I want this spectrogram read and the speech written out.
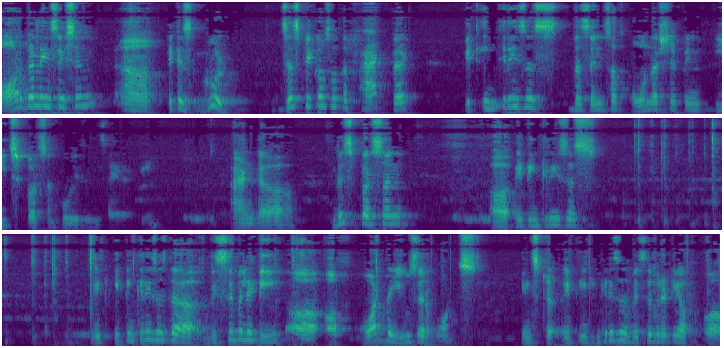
Organization, uh, it is good just because of the fact that it increases the sense of ownership in each person who is inside a team. And uh, this person, uh, it increases it, it increases the visibility uh, of what the user wants. It, increases visibility of uh,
